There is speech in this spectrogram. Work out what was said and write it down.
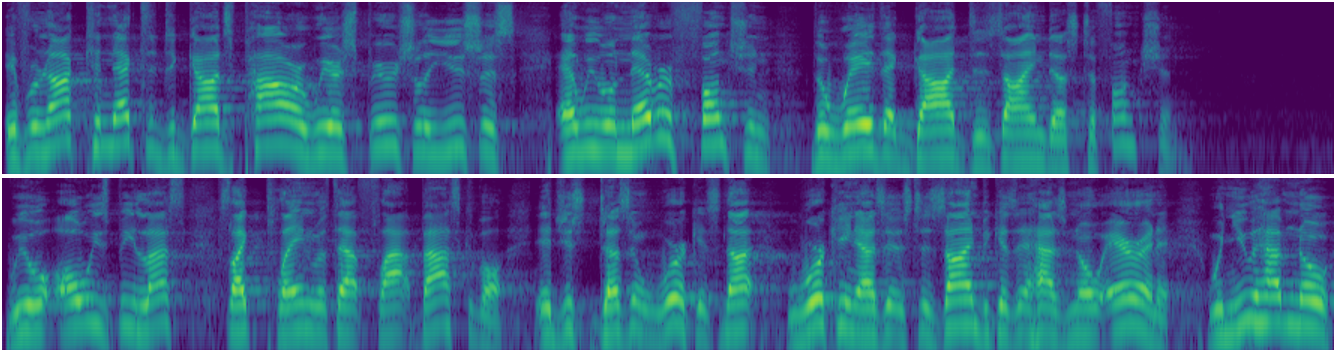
If we're not connected to God's power, we are spiritually useless and we will never function the way that God designed us to function. We will always be less. It's like playing with that flat basketball. It just doesn't work. It's not working as it's designed because it has no air in it. When you have no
